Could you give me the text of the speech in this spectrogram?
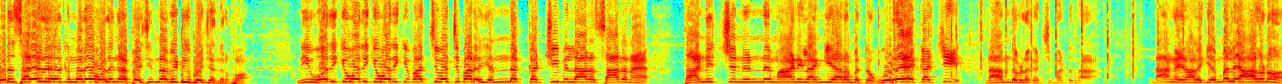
ஒரு சதவீதம் இருக்கும்போதே ஒழுங்காக பேசியிருந்தா வீட்டுக்கு போய் சேர்ந்துருப்போம். நீ ஒதுக்கி ஒதுக்கி ஒதுக்கி வச்சு வச்சு பாரு எந்த கட்சியும் இல்லாத சாதனை. தனிச்சு நின்று மாநில அங்கீகாரம் பெற்ற ஒரே கட்சி நாம் தமிழர் கட்சி மட்டும்தான். நாங்க நாளைக்கு எம்எல்ஏ ஆகணும்.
